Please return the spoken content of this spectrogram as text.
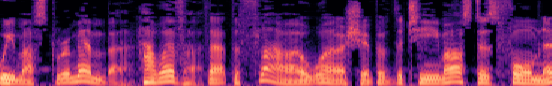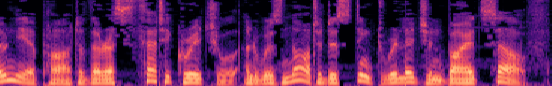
We must remember, however, that the flower worship of the tea masters formed only a part of their aesthetic ritual, and was not a distinct religion by itself.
